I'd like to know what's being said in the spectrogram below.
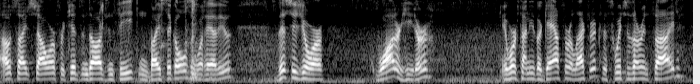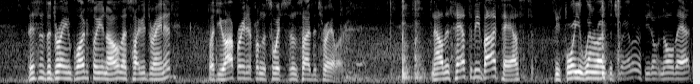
outside shower for kids and dogs and feet and bicycles and what have you. This is your water heater. It works on either gas or electric. The switches are inside. This is the drain plug, so you know that's how you drain it. But you operate it from the switches inside the trailer. Now this has to be bypassed before you winterize the trailer. If you don't know that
